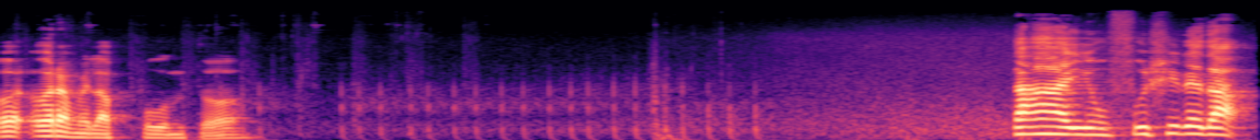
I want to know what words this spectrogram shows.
Ora me l'appunto. Dai, un fucile da...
